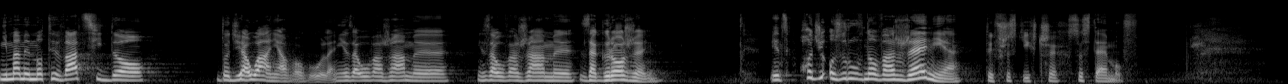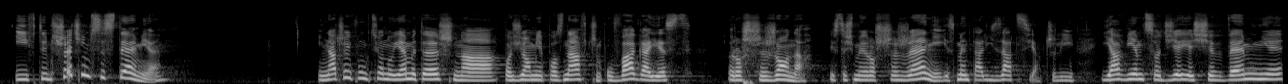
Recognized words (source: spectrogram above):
nie mamy motywacji do, do działania w ogóle, nie zauważamy, nie zauważamy zagrożeń. Więc chodzi o zrównoważenie tych wszystkich trzech systemów. I w tym trzecim systemie inaczej funkcjonujemy też na poziomie poznawczym. Uwaga jest rozszerzona. Jesteśmy rozszerzeni, jest mentalizacja, czyli ja wiem, co dzieje się we mnie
